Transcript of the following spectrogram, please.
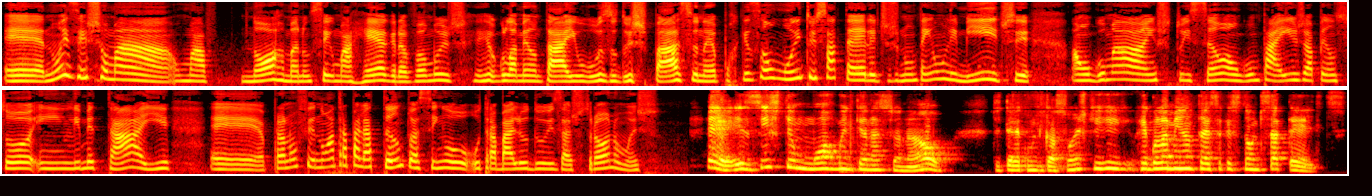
É, não existe uma, uma norma, não sei, uma regra, vamos regulamentar o uso do espaço, né? Porque são muitos satélites, não tem um limite. Alguma instituição, algum país já pensou em limitar aí é, para não, não atrapalhar tanto assim o, o trabalho dos astrônomos? É, existe um órgão internacional de telecomunicações que regulamenta essa questão de satélites.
